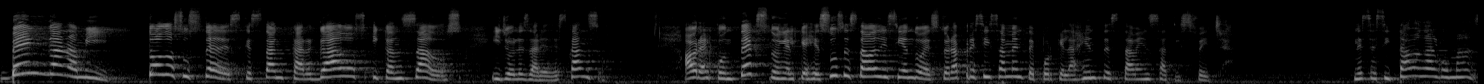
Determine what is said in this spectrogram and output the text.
vengan a mí todos ustedes que están cargados y cansados y yo les daré descanso. Ahora, el contexto en el que Jesús estaba diciendo esto era precisamente porque la gente estaba insatisfecha. Necesitaban algo más.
